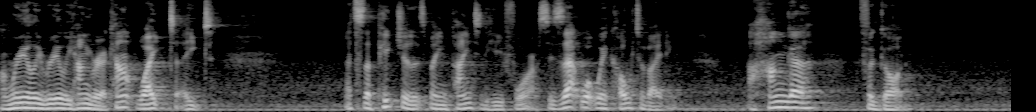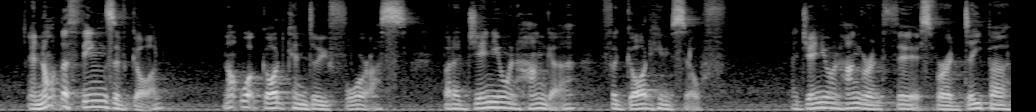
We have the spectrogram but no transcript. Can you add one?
I'm really, really hungry. I can't wait to eat. That's the picture that's being painted here for us. Is that what we're cultivating? A hunger for God. And not the things of God, not what God can do for us, but a genuine hunger for God Himself. A genuine hunger and thirst for a deeper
